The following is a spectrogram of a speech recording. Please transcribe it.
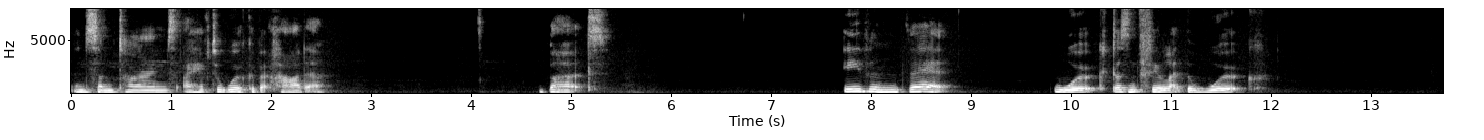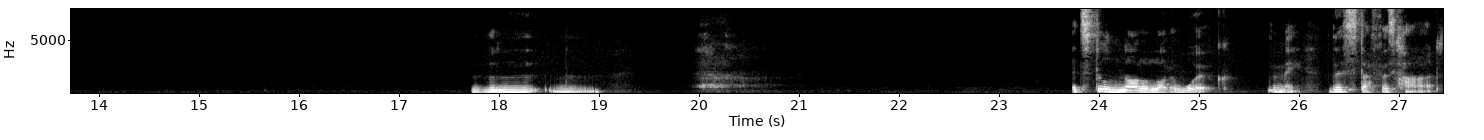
and sometimes I have to work a bit harder. But even that work doesn't feel like the work. The, it's still not a lot of work for me. This stuff is hard,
